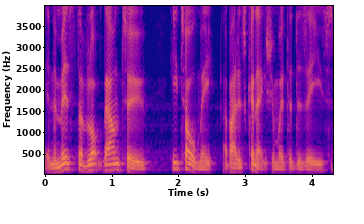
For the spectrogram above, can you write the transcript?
In the midst of lockdown 2, he told me about his connection with the disease.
